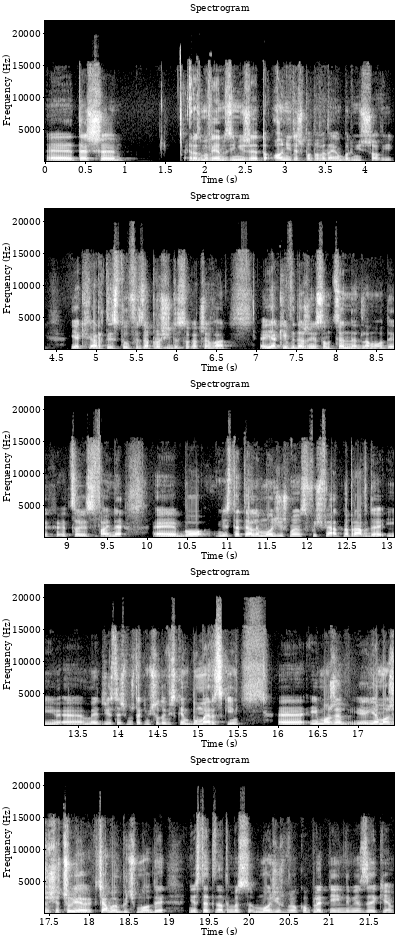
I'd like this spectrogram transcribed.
e, też e, Rozmawiałem z nimi, że to oni też podpowiadają burmistrzowi, jakich artystów zaprosić do Sokaczewa, jakie wydarzenia są cenne dla młodych, co jest fajne, e, bo niestety, ale młodzi już mają swój świat, naprawdę. I e, my jesteśmy już takim środowiskiem boomerskim e, i może, ja może się czuję, chciałbym być młody, niestety, natomiast młodzi już mówią kompletnie innym językiem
